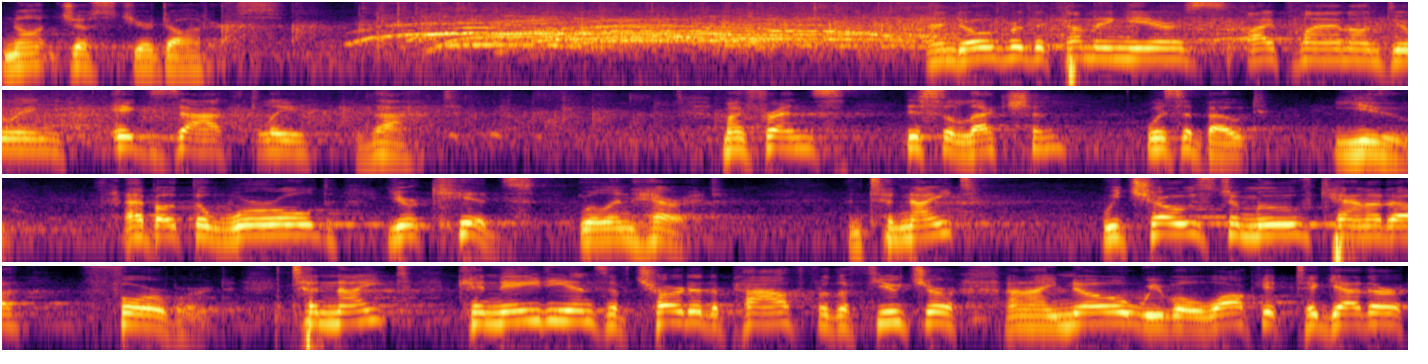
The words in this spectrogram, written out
not just your daughter's. And over the coming years, I plan on doing exactly that. My friends, this election was about you, about the world your kids will inherit. And tonight, we chose to move Canada forward. Tonight, Canadians have charted a path for the future, and I know we will walk it together.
